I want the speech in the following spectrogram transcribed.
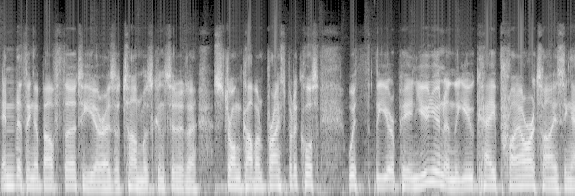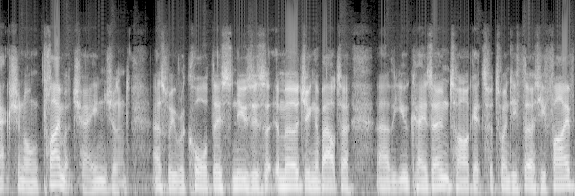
anything above 30 euros a tonne was considered a strong carbon price. But of course, with the European Union and the UK prioritising action on climate change, and as we record this, news is emerging about uh, uh, the UK's own targets for 2035,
